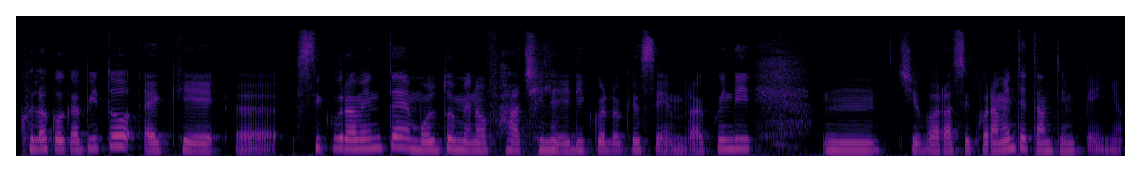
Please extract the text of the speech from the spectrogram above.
Quello che ho capito è che eh, sicuramente è molto meno facile di quello che sembra, quindi mh, mm, ci vorrà sicuramente tanto impegno.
